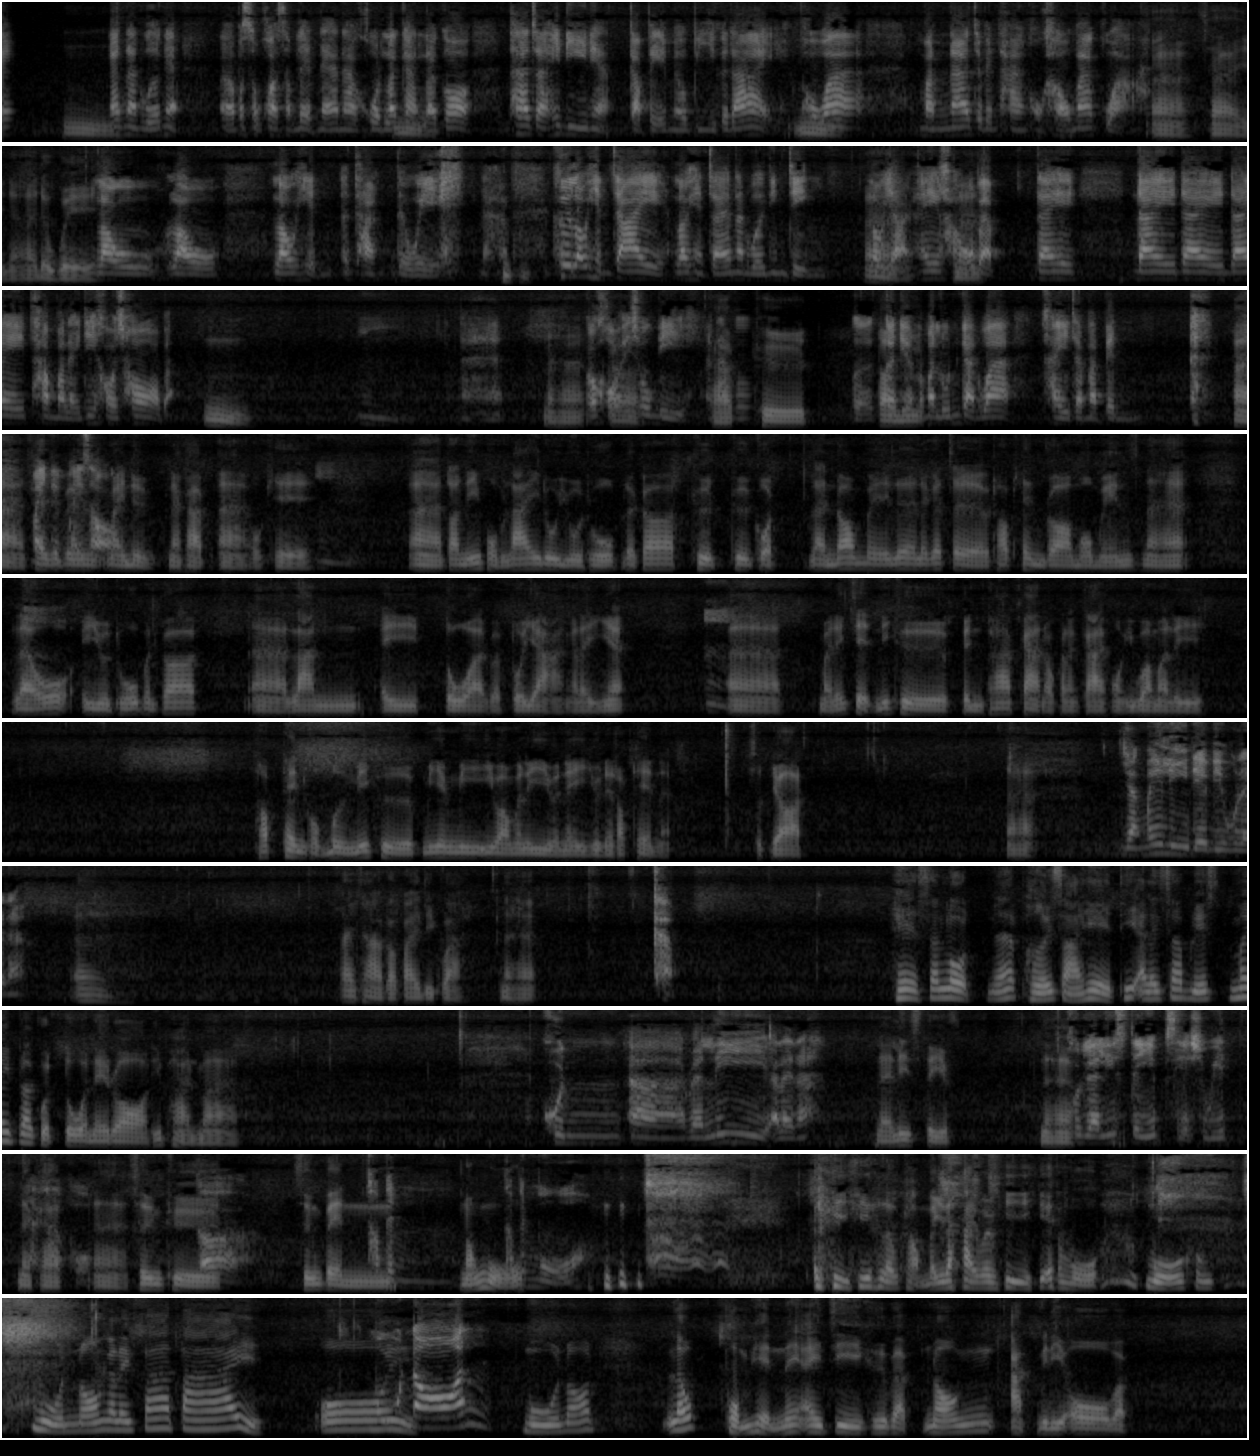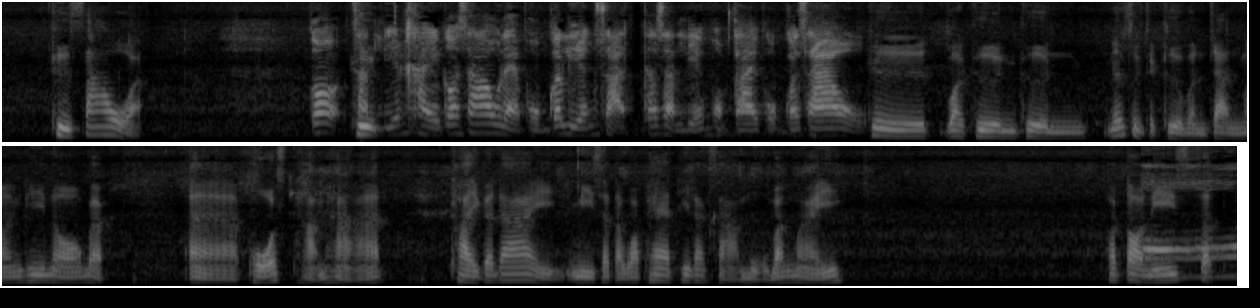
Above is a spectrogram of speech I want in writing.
อืม Adnan Virk เนี่ยเอ่อประสบความสำเร็จในอนาคตแล้วกันอืมแล้วก็ถ้าจะให้ดีเนี่ย กลับไป MLB ก็ได้อืมเพราะว่ามันน่าจะเป็นทางของเขามากกว่า อ่าใช่นะฮะ the way เราเรา เราเห็นทาง the way นะครับคือเราเห็นใจเราเห็นใจ Adnan Virk จริงๆอ่าเราอยากให้เขานะแบบได้ได้ได้ได้ทำอะไรที่เขาชอบอะ อืม อืมนะฮะนะฮะก็ขอให้โชคดีครับนะคือเออตอนนี้ก็เดี๋ยวเรามาลุ้นกันว่า ใครจะมาเป็น อ่าใครจะเป็นไม่หนึ่งไม่สองไมค์หนึ่งนะครับ อ่า โอเคอืมอ่า ตอนนี้ผมไล่ดู YouTube แล้วก็คือคือกด r รนดอมไปเรื่อยแล้วก็เจอ Top 10 Raw Moments นะฮะ แล้วไอ้ YouTube มันก็ อ่า run ไอตัวแบบตัวอย่างอะไรอย่างเงี้ยอืมอ่าหมายเลขเจ็ดนี่คือเป็นภาพการออกกำลังกายของ Eva Marie top 10 ของมึงนี่คือมียังมี Eva Marie อยู่ในอยู่ใน top 10 อะ สุดยอดนะฮะยังไม่ re-debut เลยนะเออไปข่าวต่อไปดีกว่านะฮะ ครับ เหตุสลดนะ เผยสาเหตุที่ Alexa Bliss ไม่ปรากฏตัวใน Raw ที่ผ่านมาคุณ อ่า Larry อะไรนะ Larry Steve นะฮะคุณแรลลี่สตีฟเสียชีวิตนะครับผมอ่าซึ่งคือก็ซึ่งเป็นเขาเป็นน้องหมูเขาเป็นหมูเฮ้ยเราขำไม่ได้เว้ยพี่หมู หมูของหมูน้องอเล็กซ่าตาย โอ้หมูยนอน หมูน้องแล้วผมเห็นในไอจีคือแบบน้องอัดวิดีโอแบบ คือเศร้า อะ ก็คือสัตว์เลี้ยงใครก็เศร้าแหละ ผมก็เลี้ยงสัตว์ถ้าสัตว์เลี้ยงผมตายผมก็เศร้า คือวันคืนคืนรู้สึกจะคือวันจันทร์มั้งที่น้องแบบ อ่า โพสต์ถามหา ใครก็ได้มีสัตวแพทย์ที่รักษาหมูบ้างไหมเพราะตอนนี้สัตอ๋อ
